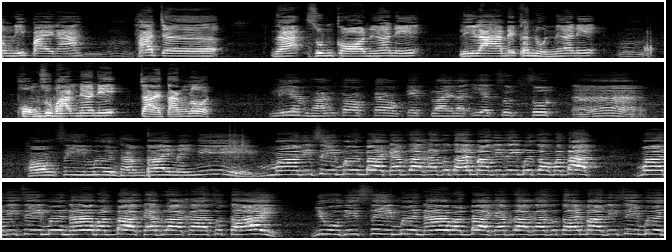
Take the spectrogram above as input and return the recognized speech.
องค์นี้ไปนะอืมถ้าเจอนะซุ้มกอเนื้อนี้ ลีลาเม็ดขนุนเนื้อนี้ อืมผงสุพรรณเนื้อนี้ จ่ายตังค์โลด เลี่ยมทั้งกรอบเก่าเก็บรายละเอียดสุดๆ อ่า ทองสี่หมื่นทำได้ไหมนี่ มาที่สี่หมื่นบาทครับราคาสุดท้ายมาที่สี่หมื่นสองพันบาท มาที่สี่หมื่นห้าพันบาทครับราคาสุดท้าย อยู่ที่สี่หมื่นห้าพันบาทครับราคาสุดท้ายมาที่สี่หมื่น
